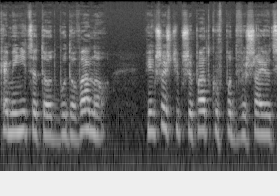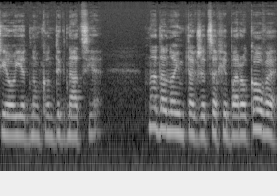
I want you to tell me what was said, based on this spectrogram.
kamienice te odbudowano, w większości przypadków podwyższając je o jedną kondygnację. Nadano im także cechy barokowe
